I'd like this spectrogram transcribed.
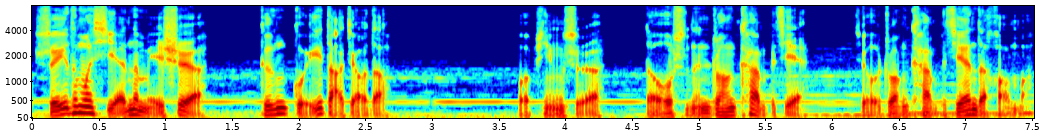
谁他妈闲的没事跟鬼打交道？我平时都是能装看不见就装看不见的好吗？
